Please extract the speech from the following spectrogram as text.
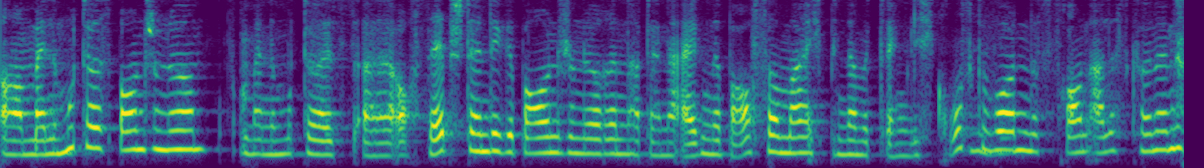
Ähm, meine Mutter ist Bauingenieur. Meine Mutter ist äh, auch selbstständige Bauingenieurin, hat eine eigene Baufirma. Ich bin damit eigentlich groß mhm. geworden, mhm. dass Frauen alles können.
